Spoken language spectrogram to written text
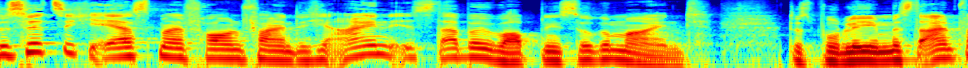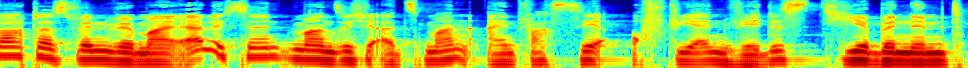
Das hört sich erstmal frauenfeindlich ein, ist aber überhaupt nicht so gemeint. Das Problem ist einfach, dass wenn wir mal ehrlich sind, man sich als Mann einfach sehr oft wie ein wildes Tier benimmt,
